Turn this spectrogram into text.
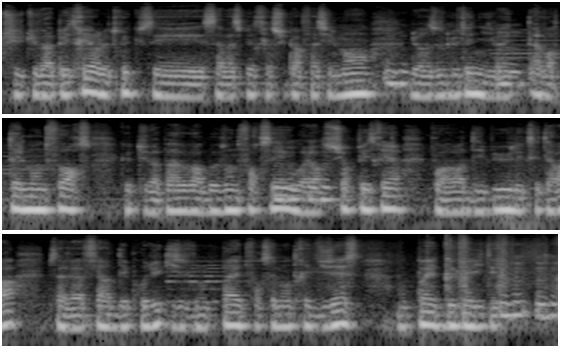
tu, tu vas pétrir, le truc, c'est ça va se pétrir super facilement. Mhm. Le réseau de gluten, il va Mhm. avoir tellement de force que tu vas pas avoir besoin de forcer Mhm, ou alors surpétrir pour avoir des bulles, etc. Ça va faire des produits qui vont pas être forcément très digestes, vont pas être de qualité. Mhm, mhm.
